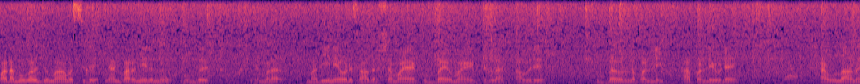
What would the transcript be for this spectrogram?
പടമുകൾ ജുമാ മസ്ജിദ്. ഞാൻ പറഞ്ഞിരുന്നു മുമ്പ് നമ്മുടെ മദീനയോട് സാദൃശ്യമായ കുബ്ബയുമായിട്ടുള്ള ആ ഒരു കുബ്ബയുള്ള പള്ളി. ആ പള്ളിയുടെ ഹൗലാണ്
